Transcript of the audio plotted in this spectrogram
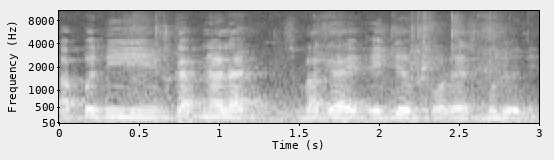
apa ni kad kenalan sebagai ejen perolehan semula ni.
